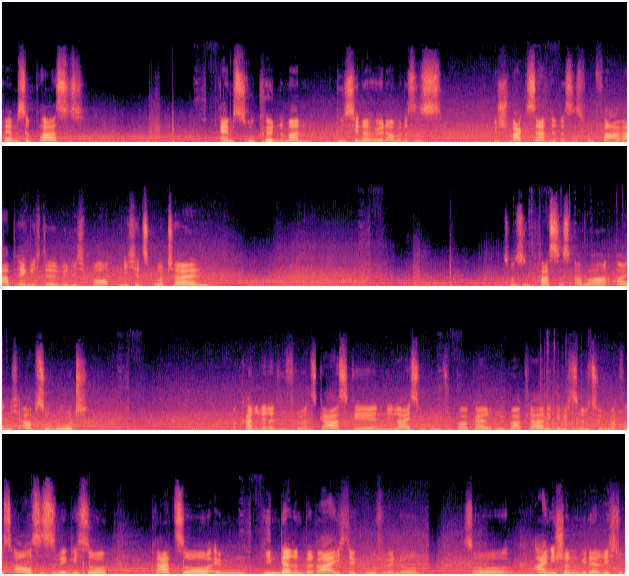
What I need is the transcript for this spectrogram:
Bremse passt. Bremsdruck könnte man ein bisschen erhöhen, aber das ist Geschmackssache, das ist vom Fahrer abhängig, da will ich überhaupt nicht jetzt urteilen. Ansonsten passt es aber eigentlich absolut. Man kann relativ früh ins Gas gehen, die Leistung kommt super geil rüber. Klar, die Gewichtsreduktion macht was aus. Es ist wirklich so, gerade so im hinteren Bereich der Kurve, wenn du so eigentlich schon wieder Richtung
